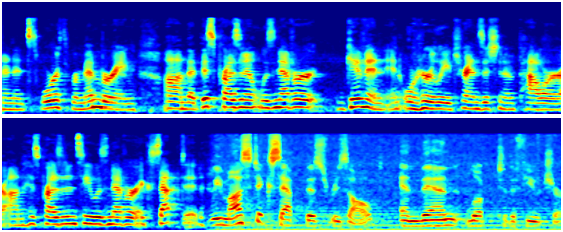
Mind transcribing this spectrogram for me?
And it's worth remembering um, that this president was never given an orderly transition of power. Um, his presidency was never accepted. We must accept this result and then look to the future.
